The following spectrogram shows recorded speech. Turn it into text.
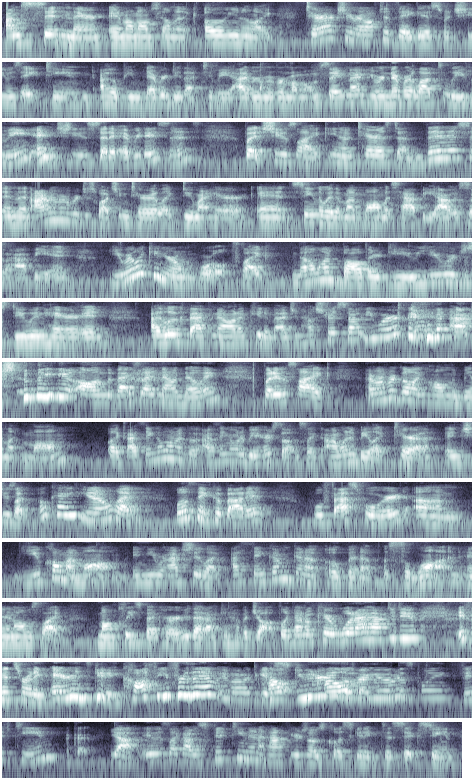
I'm sitting there and my mom's telling me like, oh, you know like Tara actually ran off to Vegas when she was 18. I hope you never do that to me. I remember my mom saying that you were never allowed to leave me, and she has said it every day since. But she was like, you know, Tara's done this, and then I remember just watching Tara like do my hair and seeing the way that my mom was happy. I was so happy, and you were like in your own world. Like no one bothered you. You were just doing hair, and I look back now and I could imagine how stressed out you were actually on the backside now knowing. But it was like I remember going home and being like, Mom, like I think I want to go. I think I want to be a hairstylist. Like I want to be like Tara, and she was like, Okay, you know, like we'll think about it. Well, fast forward. Um, you call my mom, and you were actually like, I think I'm gonna open up a salon, and I was like. Mom, please beg her that I can have a job. Like I don't care what I have to do. If it's running errands, getting coffee for them, if I have to get How, a scooter. how old were you at this point? 15. Okay. Yeah, it was like I was 15 and a half years. I was close to getting to 16.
